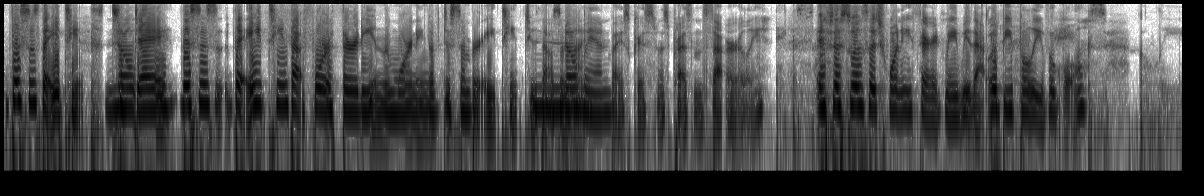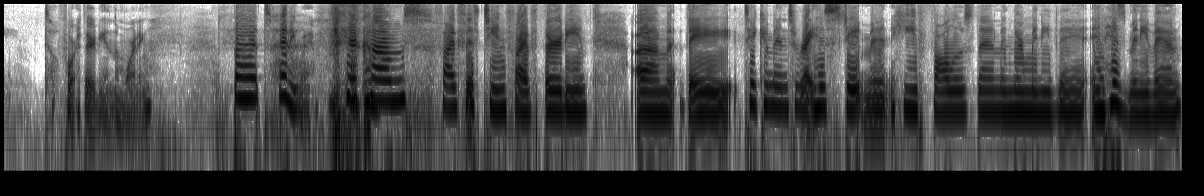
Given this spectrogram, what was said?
This is the 18th. Nope. Today, this is the 18th at 4:30 in the morning of December 18th, 2009. No man buys Christmas presents that early. If this was the 23rd, maybe that would be believable. Exactly. Till 4:30 in the morning. But Anyway, here comes 5:15, 5:30. Um, they take him in to write his statement. He follows them in their minivan, in his minivan.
